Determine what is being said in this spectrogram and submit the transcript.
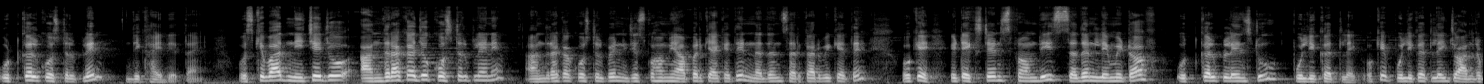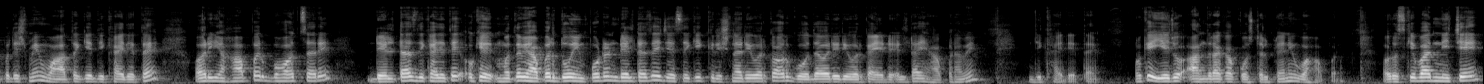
उटकल कोस्टल प्लेन दिखाई देता है। उसके बाद नीचे जो आंध्रा का जो कोस्टल प्लेन है, आंध्रा का कोस्टल प्लेन जिसको हम यहाँ पर क्या कहते हैं, नदन सरकार भी कहते हैं okay it extends from the southern limit of Utkal plains to Pulicat lake okay Pulicat lake जो आंध्र प्रदेश में वहाँ तक ये दिखाई देता है, और यहाँ पर बहुत सारे डेल्टाज दिखाई देते हैं ओके मतलब यहाँ पर दो इंपॉर्टेंट डेल्टाज है, जैसे कि कृष्णा रिवर का और गोदावरी रिवर का ये डेल्टा यहाँ पर हमें दिखाई देता है। ओके ये जो आंध्रा का कोस्टल प्लेन है वहाँ पर। और उसके बाद नीचे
